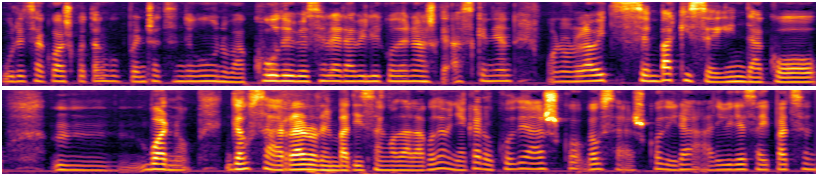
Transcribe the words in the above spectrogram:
guretzako askotan guk pentsatzen dugu, no, ba, kode bezala erabiliko dena azkenean, bueno, nolabait zenbakiz egindako, mm, bueno, gauza arraroren bat izango dalako da, baina karo, kode asko, gauza asko dira, adibidez, aipatzen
